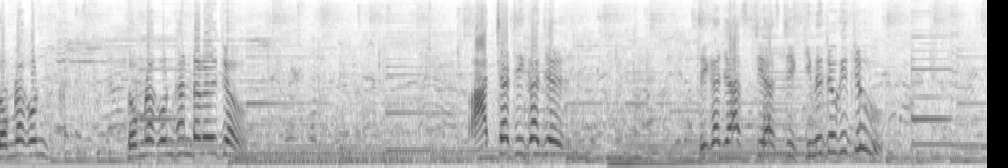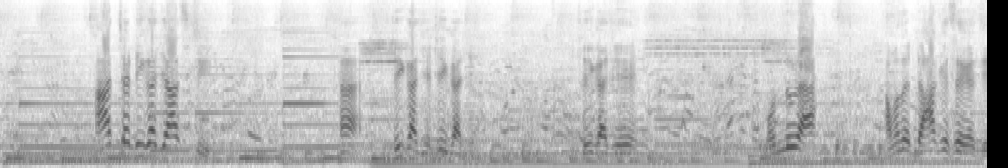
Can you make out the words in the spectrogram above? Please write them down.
তোমরা কোন তোমরা কোনখানটা রয়েছো? আচ্ছা ঠিক আছে। ঠিক আছে আসছি আসছি। কিনেছো কিছু? আচ্ছা ঠিক আছে আসছি। হ্যাঁ ঠিক আছে ঠিক আছে। ঠিক আছে। বন্ধুরা আমাদের ডাক এসে গেছে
